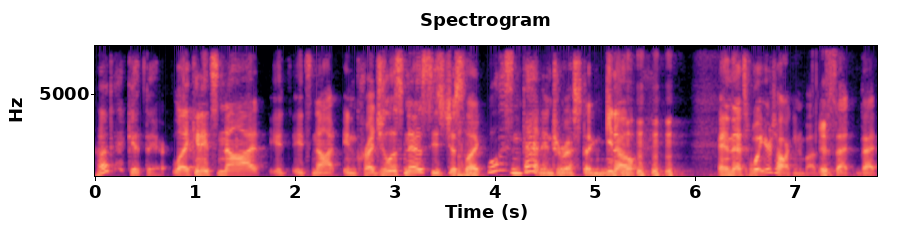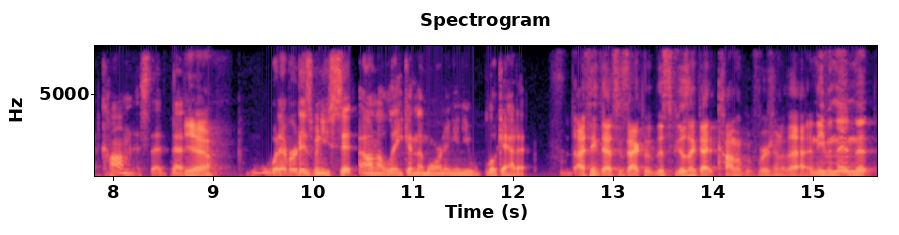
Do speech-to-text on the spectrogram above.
How'd that get there?" Like, and it's not it, it's not incredulousness. He's just mm-hmm. like, "Well, isn't that interesting?" You know. and that's what you're talking about. It's that that calmness, that that yeah, whatever it is when you sit on a lake in the morning and you look at it. I think that's exactly. This feels like that comic book version of that. And even then, that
